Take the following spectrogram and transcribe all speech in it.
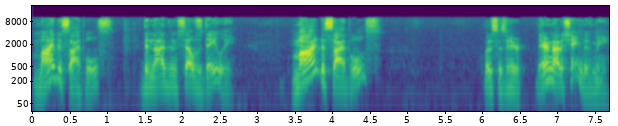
My disciples deny themselves daily. My disciples, what it says here, they're not ashamed of me.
